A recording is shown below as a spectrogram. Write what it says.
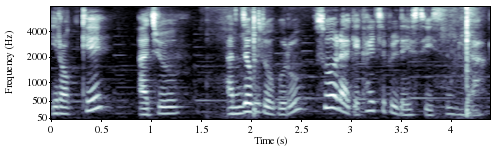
이렇게 아주 안정적으로 수월하게 칼집을 낼 수 있습니다.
